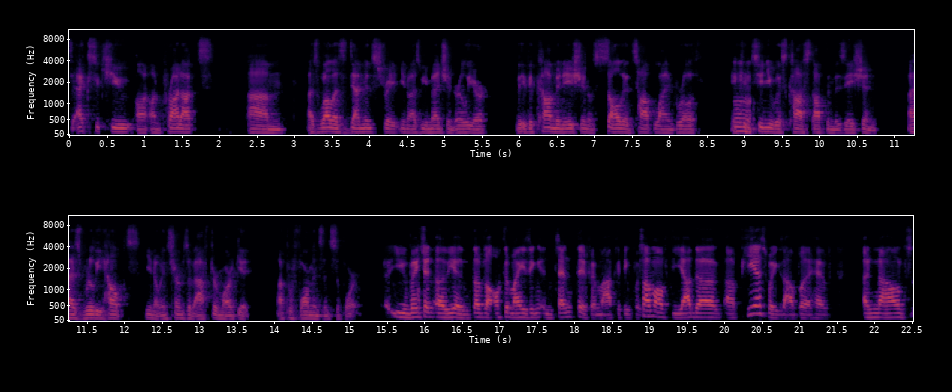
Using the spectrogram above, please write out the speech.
to execute on, on products, um, as well as demonstrate, you know, as we mentioned earlier, the, the combination of solid top line growth and mm-hmm. continuous cost optimization has really helped, you know, in terms of aftermarket uh, performance and support. You mentioned earlier in terms of optimizing incentive and marketing for some of the other uh, peers, for example, have announced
